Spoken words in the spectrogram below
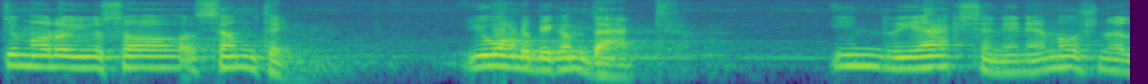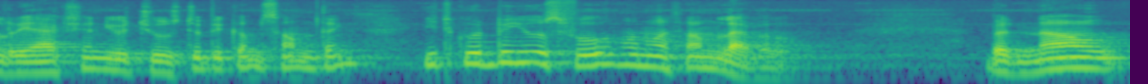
Tomorrow you saw something, you want to become that. In reaction, in emotional reaction, you choose to become something, it could be useful on some level. But now,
